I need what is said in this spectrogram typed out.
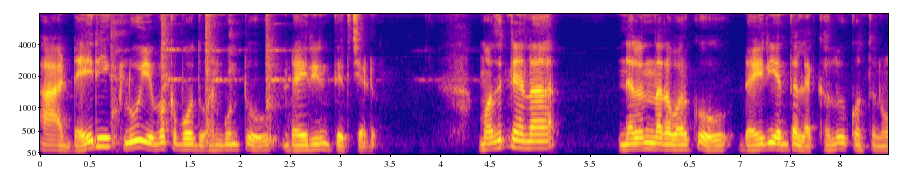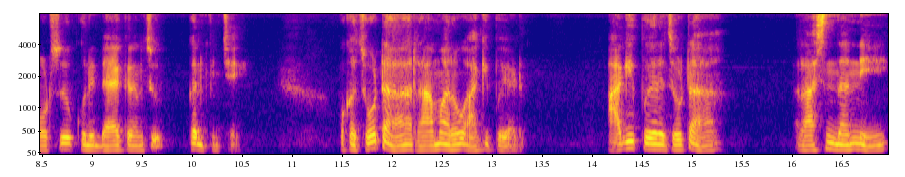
ఆ డైరీ క్లూ ఇవ్వకపోదు అనుకుంటూ డైరీని తెరిచాడు. మొదటి నెల నెలన్నర వరకు డైరీ అంతా లెక్కలు కొంత నోట్స్ కొన్ని డయాగ్రామ్స్ కనిపించాయి. ఒక చోట రామారావు ఆగిపోయాడు. ఆగిపోయిన చోట రాసిన దాన్ని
